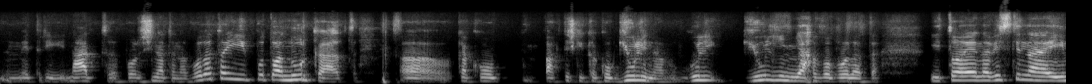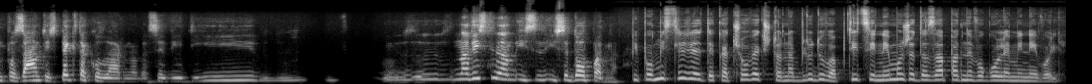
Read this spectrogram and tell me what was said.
метри над површината на водата и потоа нуркаат а, како фактички како гјулина, гули, гјулиња во водата. И тоа е навистина е импозантно и спектакуларно да се види и на вистина и се, и се допадна. Би помислиле дека човек што наблюдува птици не може да западне во големи неволи.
